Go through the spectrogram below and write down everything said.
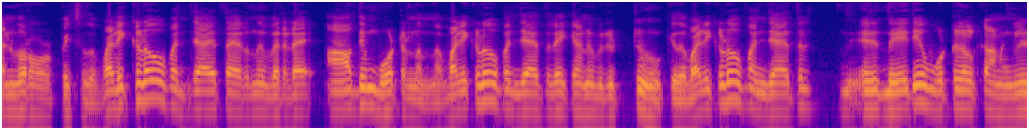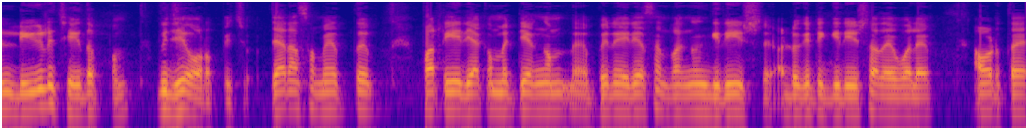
അൻവർ ഉറപ്പിച്ചത്. വഴിക്കടവ് പഞ്ചായത്തായിരുന്നു ഇവരുടെ ആദ്യം വോട്ടെണ്ണുന്നത്. വഴിക്കടവ് പഞ്ചായത്തിലേക്കാണ് ഇവർ ഇട്ട് നോക്കിയത്. വഴിക്കടവ് പഞ്ചായത്തിൽ നേരിയ വോട്ടുകൾക്കാണെങ്കിലും ലീഡ് ചെയ്തപ്പം വിജയം ഉറപ്പിച്ചു. ഞാൻ ആ സമയത്ത് പാർട്ടി ഏരിയ കമ്മിറ്റി അംഗം പിന്നെ ഏരിയ സെന്റർ അംഗം ഗിരീഷ് അഡ്വക്കേറ്റ് ഗിരീഷ് അതേപോലെ അവിടുത്തെ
